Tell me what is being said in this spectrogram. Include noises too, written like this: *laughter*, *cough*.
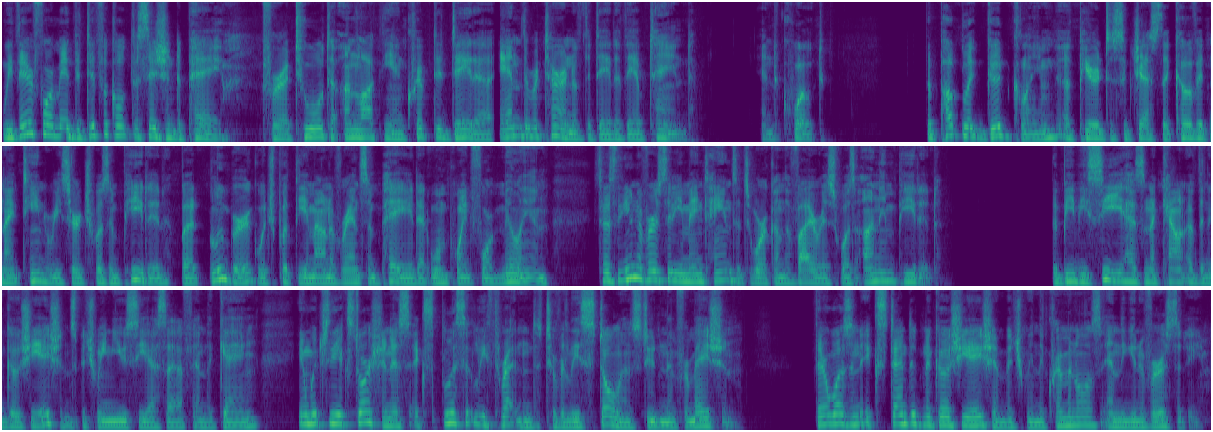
We therefore made the difficult decision to pay, for a tool to unlock the encrypted data and the return of the data they obtained. The public good claim appeared to suggest that COVID 19 research was impeded, but Bloomberg, which put the amount of ransom paid at 1.4 million, says the university maintains its work on the virus was unimpeded. The BBC has an account of the negotiations between UCSF and the gang, in which the extortionists explicitly threatened to release stolen student information. There was an extended negotiation between the criminals and the university.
